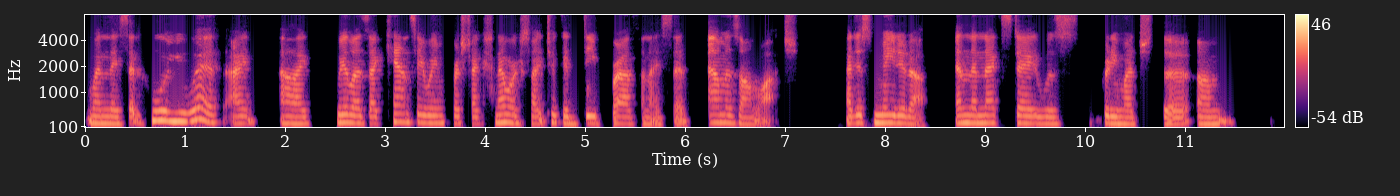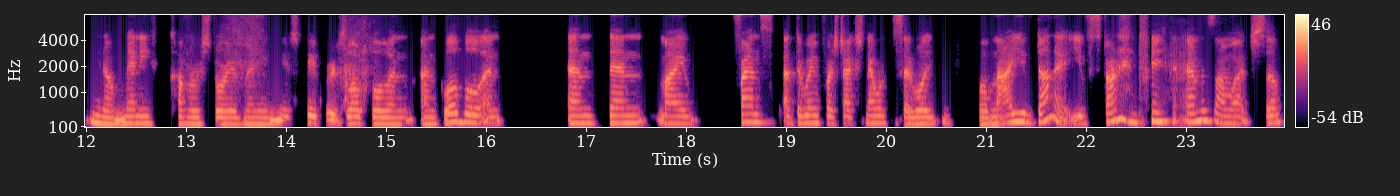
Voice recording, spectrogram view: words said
when they said, Who are you with? I, I realized I can't say Rainforest Action Network. So I took a deep breath and I said, Amazon Watch. I just made it up. And the next day was pretty much the, um, you know, many cover story of many newspapers, local and, and global. And, and then my friends at the Rainforest Action Network said, well, well, now you've done it. You've started Amazon Watch. So,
